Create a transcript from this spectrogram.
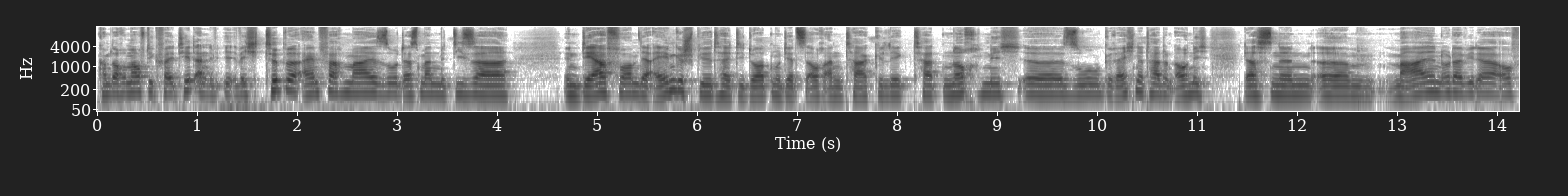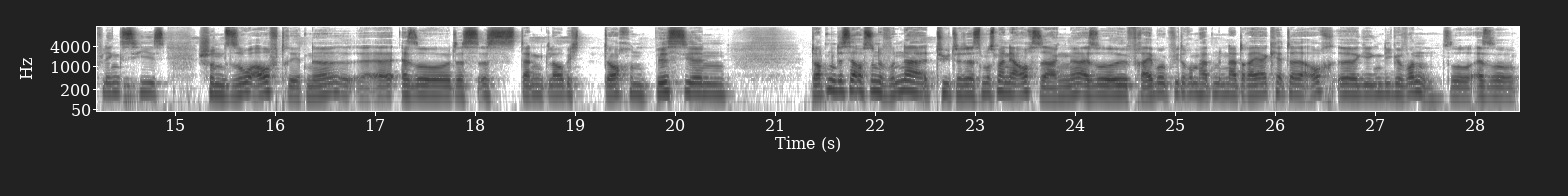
kommt auch immer auf die Qualität an. Ich tippe einfach mal so, dass man mit dieser in der Form der Eingespieltheit, die Dortmund jetzt auch an den Tag gelegt hat, noch nicht äh, so gerechnet hat und auch nicht, dass ein ähm, Malen oder wie der auf links hieß, schon so auftritt. Ne? Äh, also das ist dann, glaube ich, doch ein bisschen Dortmund ist ja auch so eine Wundertüte, das muss man ja auch sagen. Ne? Also Freiburg wiederum hat mit einer Dreierkette auch äh, gegen die gewonnen. So, also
